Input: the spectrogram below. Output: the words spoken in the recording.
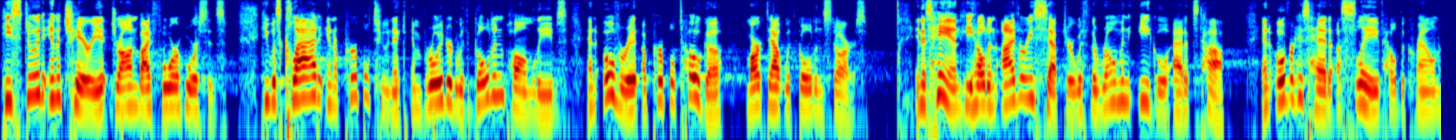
He stood in a chariot drawn by four horses. He was clad in a purple tunic embroidered with golden palm leaves, and over it a purple toga marked out with golden stars. In his hand he held an ivory scepter with the Roman eagle at its top and over his head a slave held the crown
